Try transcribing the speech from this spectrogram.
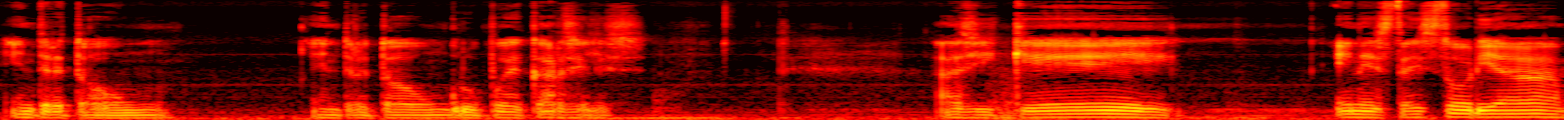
entre todo un entre todo un grupo de cárceles. Así que en esta historia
